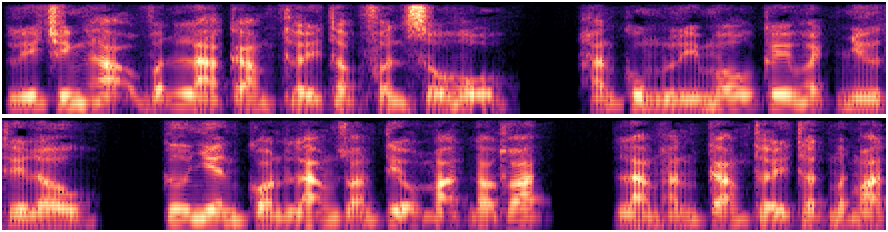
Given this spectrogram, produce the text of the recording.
Lý Chính Hạo vẫn là cảm thấy thập phần xấu hổ. Hắn cùng Lý Mẫu kế hoạch như thế lâu, cư nhiên còn làm doãn tiểu mạt đào thoát, làm hắn cảm thấy thật mất mặt.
